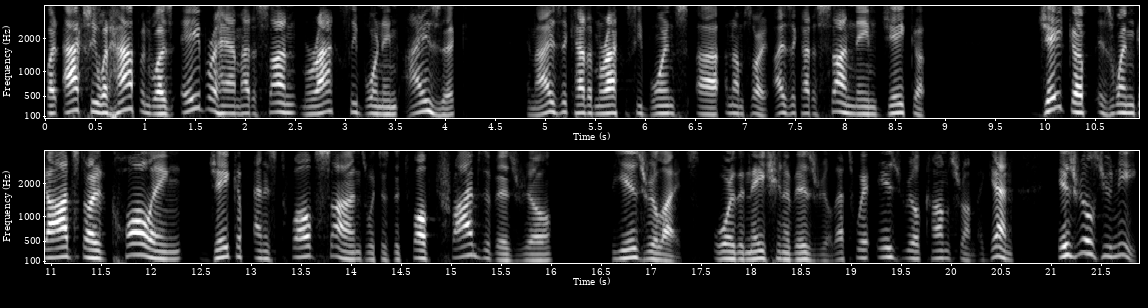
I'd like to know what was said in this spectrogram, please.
but actually, what happened was Abraham had a son miraculously born named Isaac, and Isaac had a miraculously born, uh, no, I'm sorry, Isaac had a son named Jacob. Jacob is when God started calling Jacob and his 12 sons, which is the 12 tribes of Israel, the Israelites or the nation of Israel. That's where Israel comes from. Again, Israel's unique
